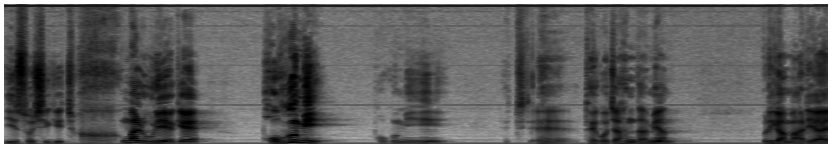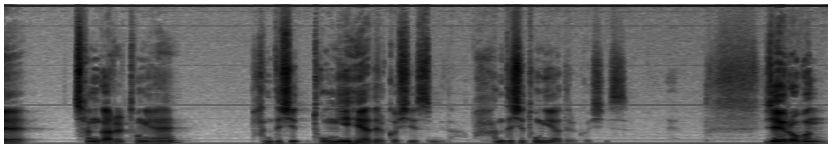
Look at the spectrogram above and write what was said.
이 소식이 정말 우리에게 복음이 복음이 되고자 한다면 우리가 마리아의 창가를 통해 반드시 동의해야 될 것이 있습니다. 반드시 동의해야 될 것이 있어요. 이제 여러분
